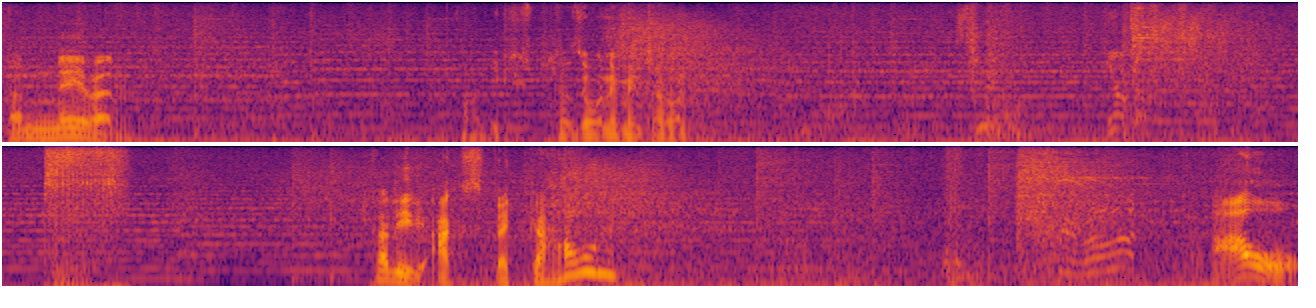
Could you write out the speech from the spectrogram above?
Daneben. Oh, die Explosion im Hintergrund. Gerade die Axt weggehauen. Au.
